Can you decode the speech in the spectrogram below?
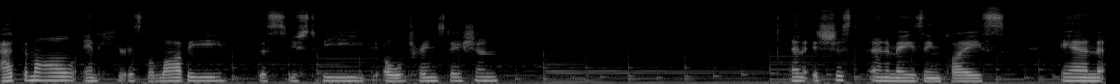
at the mall and here is the lobby this used to be the old train station and it's just an amazing place and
